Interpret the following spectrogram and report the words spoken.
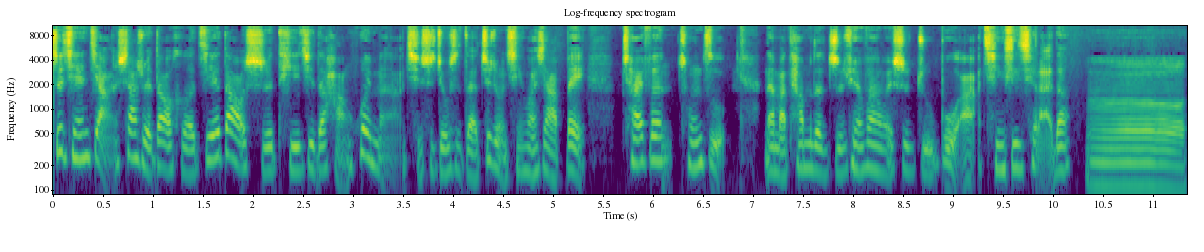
之前讲下水道和街道时提及的行会们啊，其实就是在这种情况下被拆分重组，那么他们的职权范围是逐步啊清晰起来的。嗯，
